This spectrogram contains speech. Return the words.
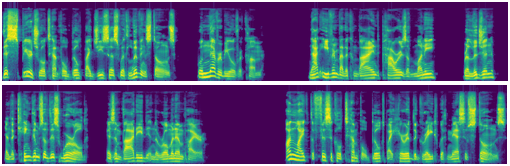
this spiritual temple built by Jesus with living stones will never be overcome, not even by the combined powers of money, religion, and the kingdoms of this world as embodied in the Roman Empire. Unlike the physical temple built by Herod the Great with massive stones,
